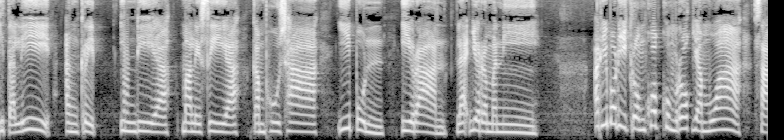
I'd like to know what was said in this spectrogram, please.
อิตาลี อังกฤษ อินเดีย มาเลเซีย กัมพูชา ญี่ปุ่น อิหร่าน และเยอรมนี อธิบดีกรมควบคุมโรคย้ำว่า สา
